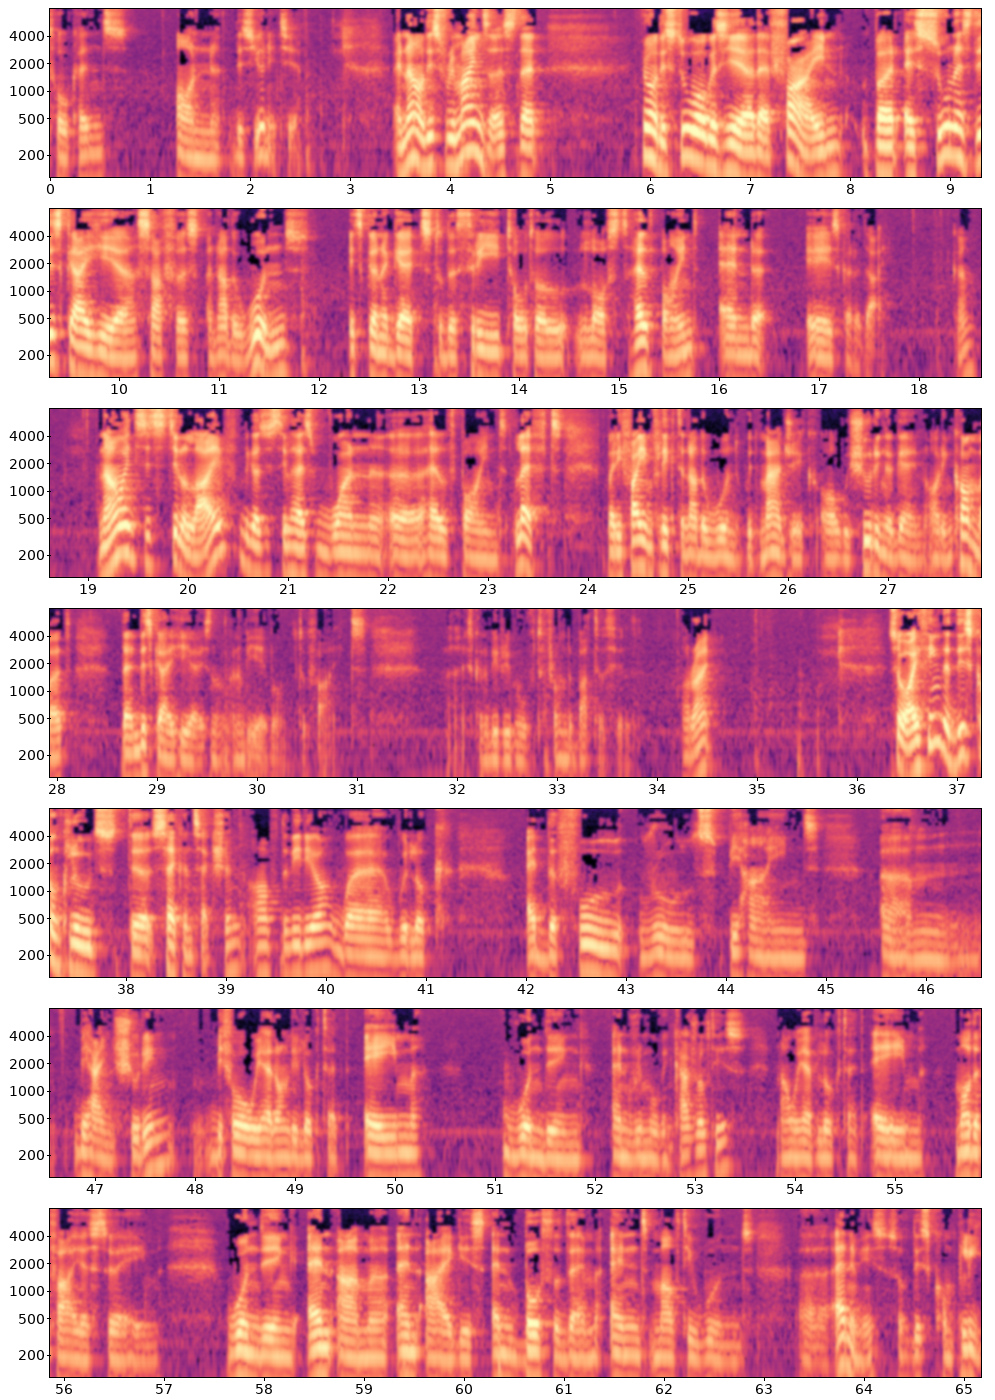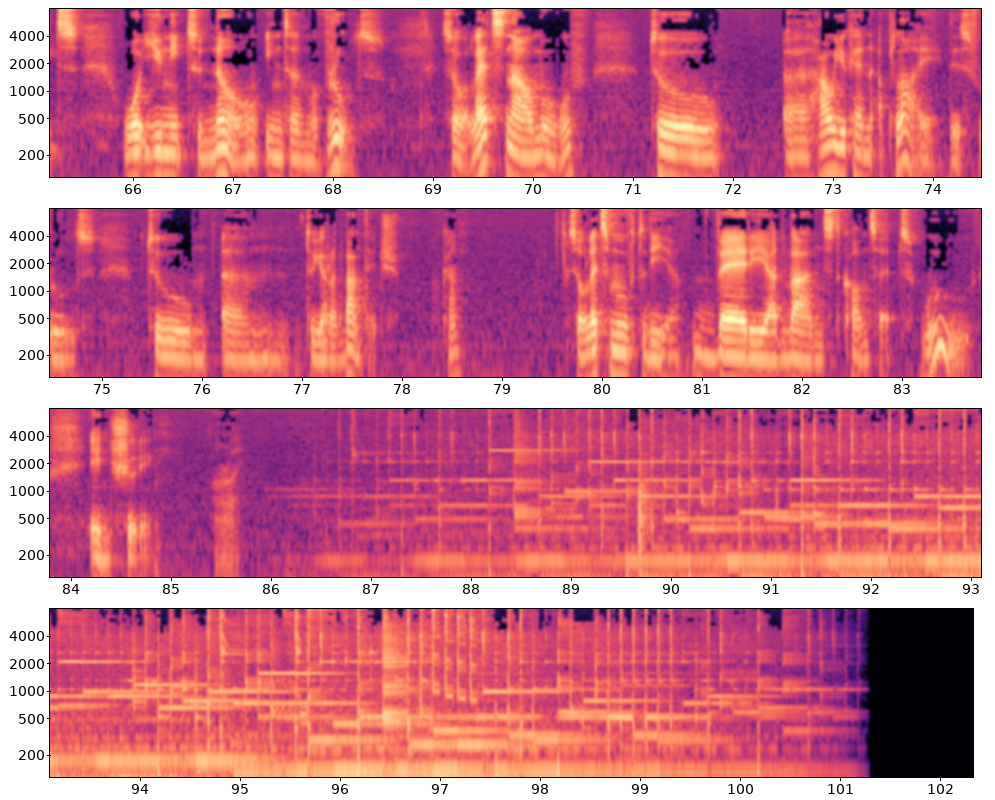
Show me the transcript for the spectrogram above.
tokens on this unit here. And now this reminds us that you know, these two ogres here, they're fine, but as soon as this guy here suffers another wound, it's gonna get to the three total lost health point and is gonna die. Okay. Now it's, it's still alive because it still has one uh, health point left, But if I inflict another wound with magic or with shooting again or in combat, then this guy here is not going to be able to fight. Uh, it's going to be removed from the battlefield. All right? So I think that this concludes the second section of the video where we look at the full rules behind um, behind shooting. Before we had only looked at aim, wounding, and removing casualties. Now we have looked at aim, modifiers to aim, wounding, and armor, and Aegis, and both of them and multi-wound uh, enemies. So this completes what you need to know in terms of rules. So let's now move to uh, how you can apply these rules to um, to your advantage. Okay. So let's move to the uh, very advanced concepts. Woo, in shooting.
